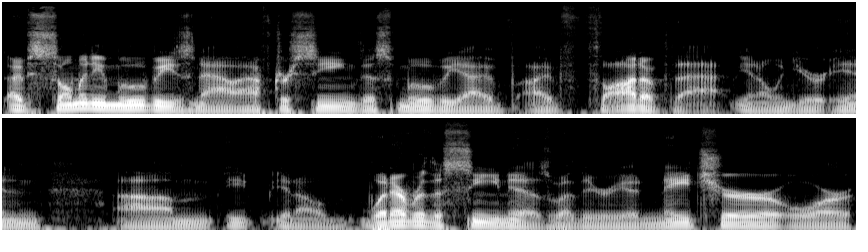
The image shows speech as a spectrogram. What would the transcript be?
I have so many movies now. After seeing this movie, I've I've thought of that. You know, when you're in um, you know, whatever the scene is, whether you're in nature or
